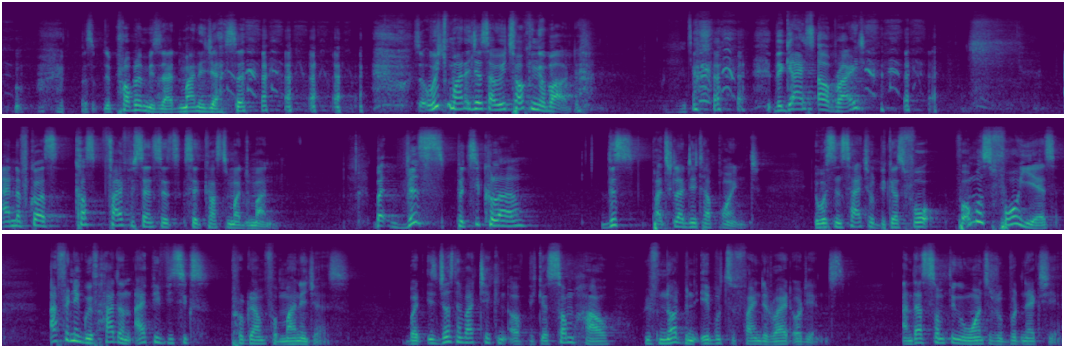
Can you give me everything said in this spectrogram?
the problem is that managers. so which managers are we talking about? the guy's up, right? and of course, 5% said, said customer demand. But this particular, this particular data point, it was insightful because for, for almost four years, Afrinic, we've had an IPv6 program for managers, but it's just never taken off because somehow we've not been able to find the right audience. And that's something we want to reboot next year.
